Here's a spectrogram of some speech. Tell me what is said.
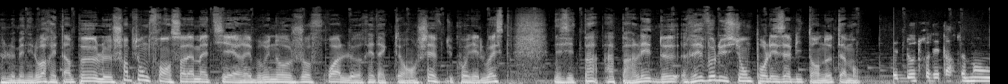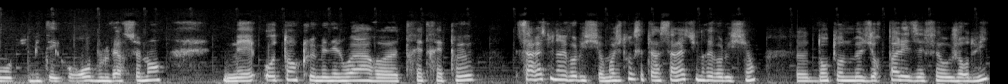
Le Maine-et-Loire est un peu le champion de France en la matière et Bruno Geoffroy, le rédacteur en chef du Courrier de l'Ouest, n'hésite pas à parler de révolution pour les habitants notamment. D'autres départements ont subi des gros bouleversements, mais autant que le Maine-et-Loire, euh, très très peu. Ça reste une révolution. Moi, je trouve que ça reste une révolution euh, dont on ne mesure pas les effets aujourd'hui.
